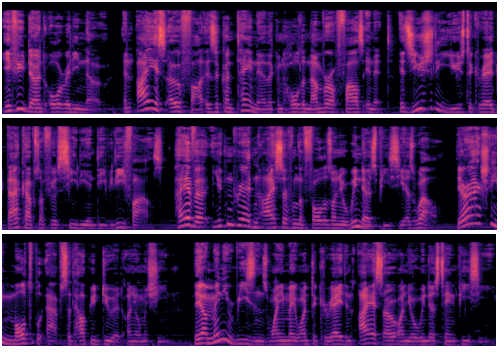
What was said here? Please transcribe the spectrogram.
If you don't already know, an ISO file is a container that can hold a number of files in it. It's usually used to create backups of your CD and DVD files. However, you can create an ISO from the folders on your Windows PC as well. There are actually multiple apps that help you do it on your machine. There are many reasons why you may want to create an ISO on your Windows 10 PC.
